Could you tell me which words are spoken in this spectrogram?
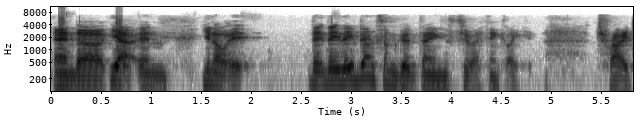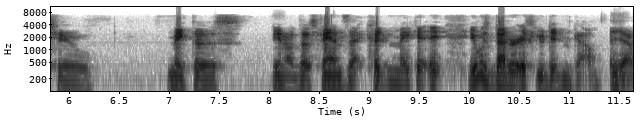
and uh, yeah, and you know, it they, they they've done some good things to I think like try to make those you know those fans that couldn't make it. It it was better if you didn't go, Yeah.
